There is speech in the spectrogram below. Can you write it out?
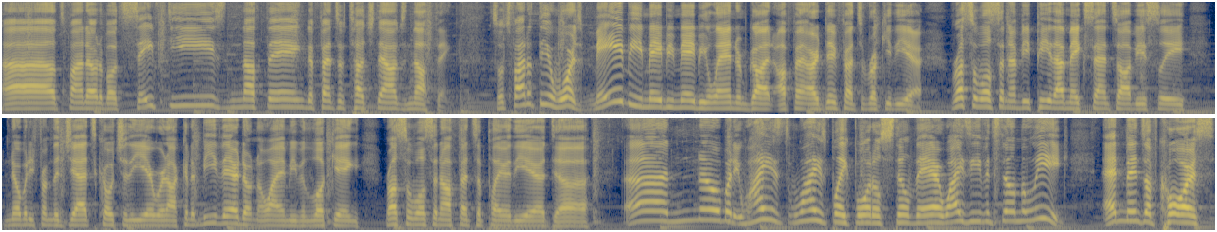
Uh, let's find out about safeties. Nothing. Defensive touchdowns. Nothing. So let's find out the awards. Maybe, maybe, maybe Landrum got our defensive rookie of the year. Russell Wilson MVP. That makes sense, obviously. Nobody from the Jets. Coach of the year. We're not going to be there. Don't know why I'm even looking. Russell Wilson offensive player of the year. Duh. Uh, nobody. Why is why is Blake Bortles still there? Why is he even still in the league? Edmunds, of course.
